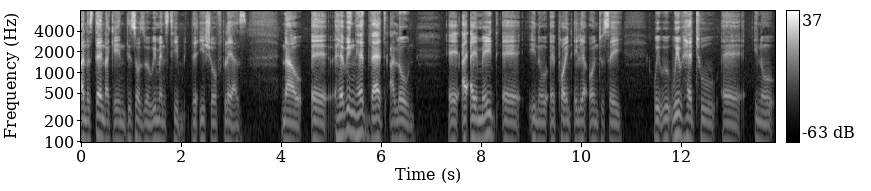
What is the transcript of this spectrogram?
understand again, this was a women's team, the issue of players. Now, uh, having had that alone, I, I, made uh, you know a point earlier on to say we, we have had to uh, you know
